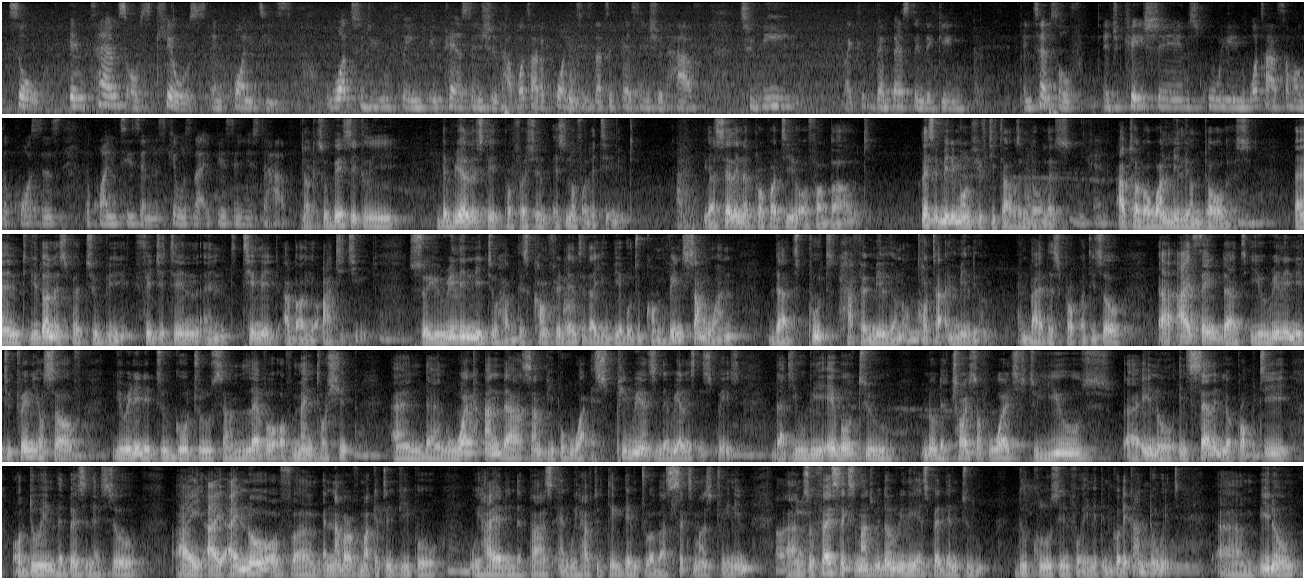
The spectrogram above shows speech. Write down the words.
So, in terms of skills and qualities, what do you think a person should have? What are the qualities that a person should have to be like the best in the game? in terms of education, schooling, what are some of the courses, the qualities and the skills that a person needs to have? Okay, so basically the real estate profession is not for the timid. You are selling a property of about, let's say minimum $50,000 okay. up to about $1 million. Mm -hmm. And you don't expect to be fidgeting and timid about your attitude. Mm -hmm. So you really need to have this confidence that you'll be able to convince someone that put half a million or mm. quarter a million and buy this property. So uh, I think that you really need to train yourself. You really need to go through some level of mentorship mm. and then work under some people who are experienced in the real estate space mm. that you'll be able to know the choice of words to use, uh, you know, in selling your property or doing the business. So I, I, I know of um, a number of marketing people we hired in the past and we have to take them through about six months training. Um, okay. Um, so first six months, we don't really expect them to do closing for anything because they can't do it. Um, you know,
